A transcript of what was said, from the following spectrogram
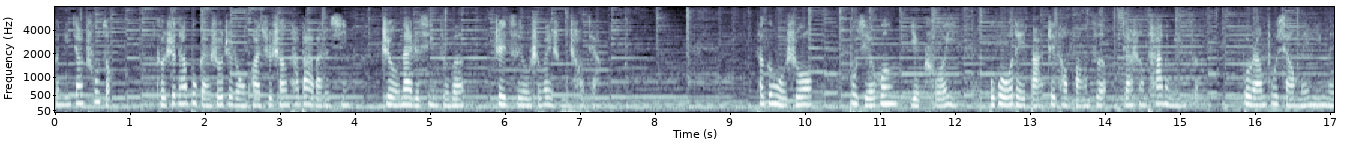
跟离家出走。可是他不敢说这种话去伤他爸爸的心，只有耐着性子问：这次又是为什么吵架？他跟我说，不结婚也可以，不过我得把这套房子加上他的名字，不然不想没名没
